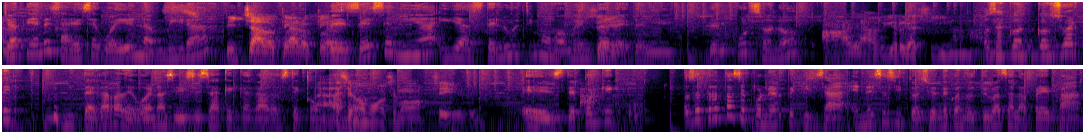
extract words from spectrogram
ya tienes a ese güey en la mira. Pichado, claro, claro. Desde ese día y hasta el último momento del, del, curso, ¿no? Ah, la virga, sí, no mames. O sea, con, con, suerte te agarra de buenas y dices, ah, qué cagado este compa. Ah, se mamó, se mamó, sí, sí. Este, porque o sea, tratas de ponerte quizá en esa situación de cuando tú ibas a la prepa,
